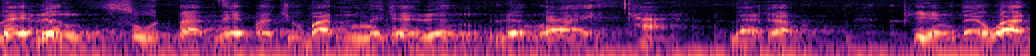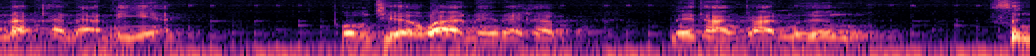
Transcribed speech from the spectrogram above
ในเรื่องสูตรแบบนี้ปัจจุบันไม่ใช่เรื่องเรื่องง่ายค่ะนะครับ เพียงแต่ว่าณขณะนี้ ผมเชื่อว่าเนี่ยนะครับ ในทางการเมือง ซึ่ง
